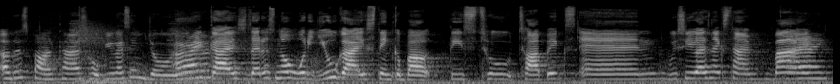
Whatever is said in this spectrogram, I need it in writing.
of this podcast. Hope you guys enjoyed. All right, guys. Let us know what you guys think about these two topics, and we see you guys next time. Bye. Bye.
